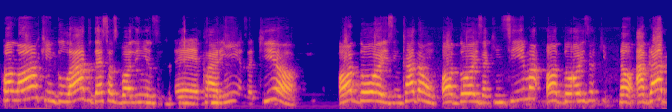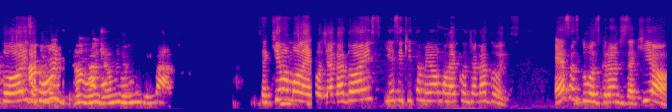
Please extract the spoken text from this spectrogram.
Coloquem do lado dessas bolinhas é, clarinhas aqui, ó. O2 em cada um. O2 aqui em cima, O2 aqui. Não, H2 aqui Aonde? Aonde? Aonde? Esse aqui é uma molécula de H2 e esse aqui também é uma molécula de H2. Essas duas grandes aqui, ó,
